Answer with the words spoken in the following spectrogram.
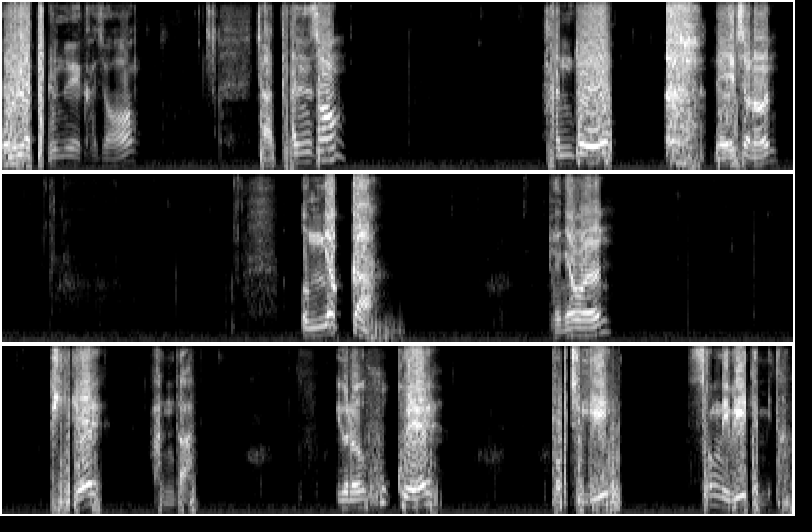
오일러 베르누의 가정. 자, 탄성 한도 내에서는 응력과 변형은 비례한다. 이거는 후크의 법칙이 성립이 됩니다.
